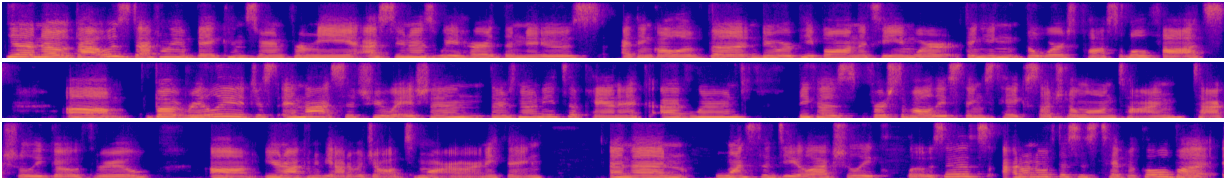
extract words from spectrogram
Yeah, no, that was definitely a big concern for me. As soon as we heard the news, I think all of the newer people on the team were thinking the worst possible thoughts. Um, but really, just in that situation, there's no need to panic, I've learned, because first of all, these things take such a long time to actually go through. Um, you're not going to be out of a job tomorrow or anything. And then once the deal actually closes, I don't know if this is typical, but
